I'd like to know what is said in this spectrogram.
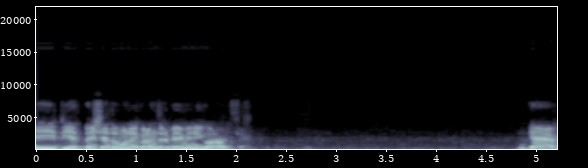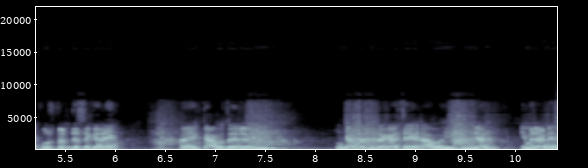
এই রিয়াদ ভাই সাথে মনে করেন যে বেমিনি করা হয়েছে। পুরস্কার দেশে গেলে কাগজের ওই গানটা যেটা গাইছে এটা ওই ইমরান, ইমরানের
